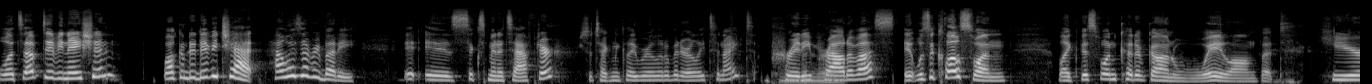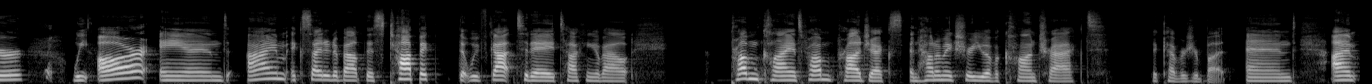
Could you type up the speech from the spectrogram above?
What's up, Divi Nation? Welcome to Divi Chat. How is everybody? It is six minutes after, so technically we're a little bit early tonight. Pretty proud of us. It was a close one. Like this one could have gone way long, but here we are, and I'm excited about this topic that we've got today talking about problem clients, problem projects, and how to make sure you have a contract that covers your butt. And I'm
